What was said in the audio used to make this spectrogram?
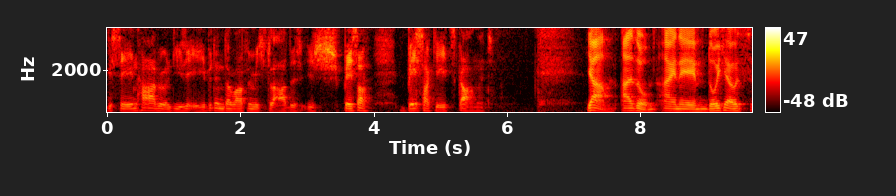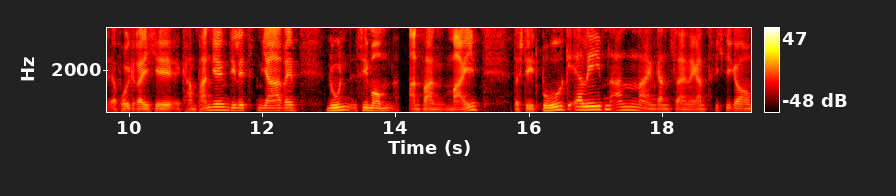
gesehen habe und diese Ebenen, da war für mich klar, das ist besser, besser geht's gar nicht. Ja, also eine durchaus erfolgreiche Kampagne die letzten Jahre. Nun sind wir Anfang Mai. Da steht Burgerleben an, ein ganz, eine ganz wichtiger,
